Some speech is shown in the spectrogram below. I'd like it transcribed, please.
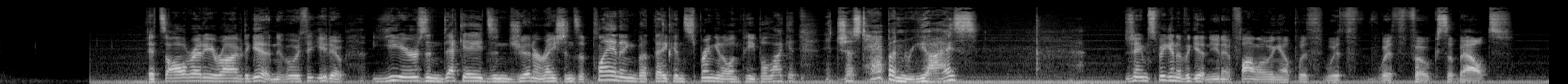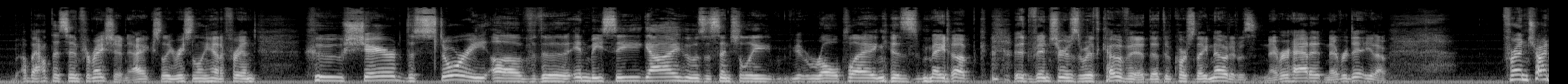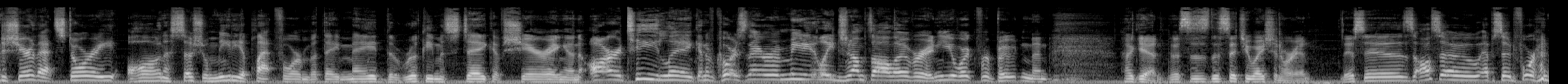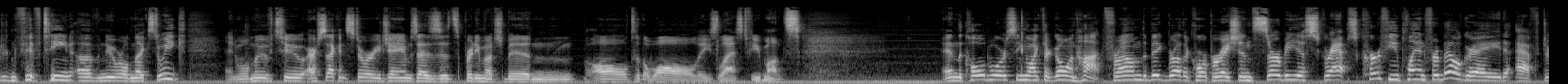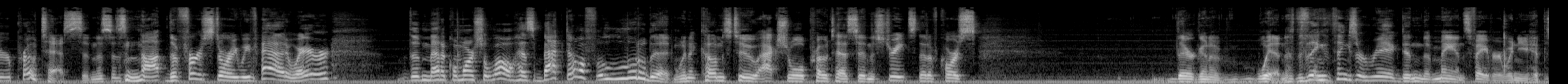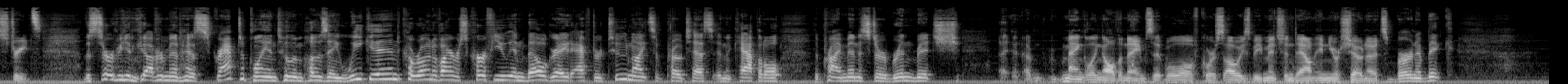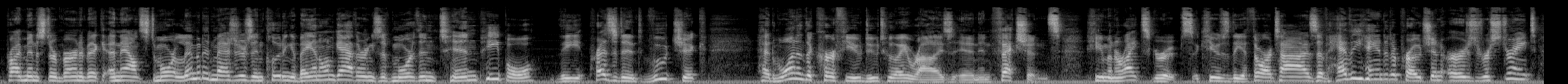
it's already arrived again with you know years and decades and generations of planning but they can spring it on people like it it just happened you guys james speaking of again you know following up with with with folks about about this information i actually recently had a friend who shared the story of the NBC guy who was essentially role playing his made up adventures with COVID. That, of course, they noted was never had it, never did, you know friend tried to share that story on a social media platform, but they made the rookie mistake of sharing an RT link, and of course they were immediately jumped all over. And you work for Putin, and again, this is the situation we're in. This is also episode 415 of New World Next Week, and we'll move to our second story, James, as it's pretty much been all to the wall these last few months and the Cold War seem like they're going hot. From the Big Brother Corporation, Serbia scraps curfew plan for Belgrade after protests. And this is not the first story we've had where the medical martial law has backed off a little bit when it comes to actual protests in the streets that, of course, they're going to win. Thing, things are rigged in the man's favor when you hit the streets. The Serbian government has scrapped a plan to impose a weekend coronavirus curfew in Belgrade after two nights of protests in the capital. The Prime Minister, Brnabic, uh, I'm mangling all the names. It will, of course, always be mentioned down in your show notes. Brnabic. Prime Minister Brnabic announced more limited measures, including a ban on gatherings of more than 10 people. The President, Vucic, had wanted the curfew due to a rise in infections. Human rights groups accused the authorities of heavy handed approach and urged restraint.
